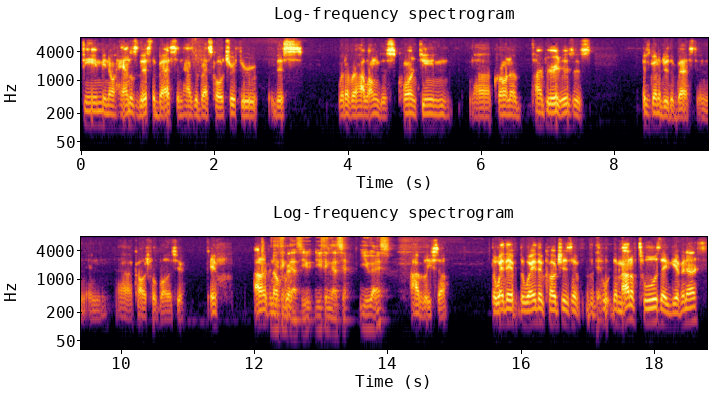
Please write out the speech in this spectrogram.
team you know handles this the best and has the best culture through this, whatever how long this quarantine uh, Corona time period is, is is going to do the best in in uh, college football this year. If I don't even know You think that's you? You think that's you guys? I believe so. The way they, the way the coaches have, the, the amount of tools they've given us,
